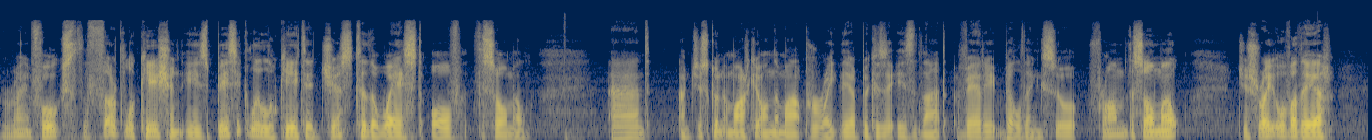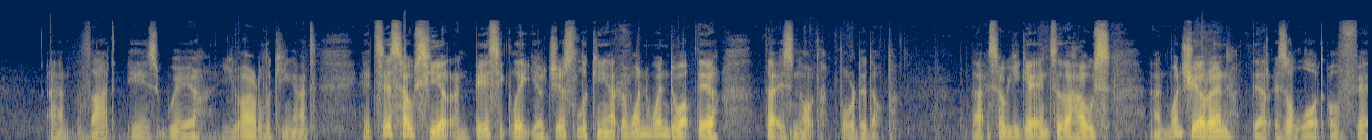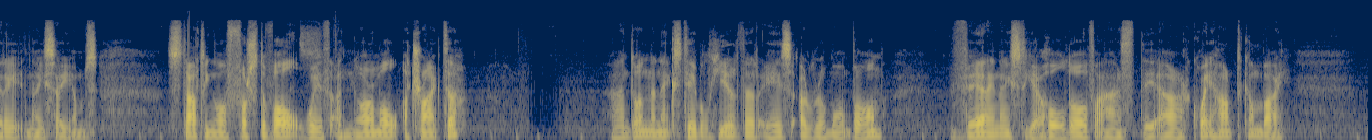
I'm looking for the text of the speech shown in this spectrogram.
Right, folks, the third location is basically located just to the west of the sawmill. And I'm just going to mark it on the map right there because it is that very building. So from the sawmill, just right over there, and that is where you are looking at. It's this house here, and basically you're just looking at the one window up there that is not boarded up. That is how you get into the house, And once you're in, there is a lot of very nice items. Starting off first of all with a normal attractor. And on the next table here there is a remote bomb. Very nice to get a hold of as they are quite hard to come by.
